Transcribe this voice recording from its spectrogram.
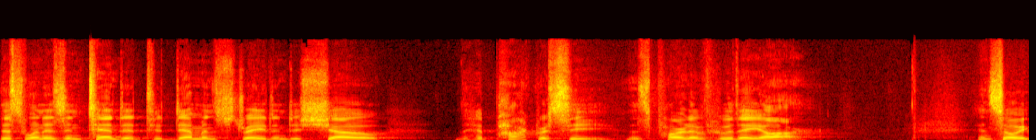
This one is intended to demonstrate and to show the hypocrisy that's part of who they are. And so he,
